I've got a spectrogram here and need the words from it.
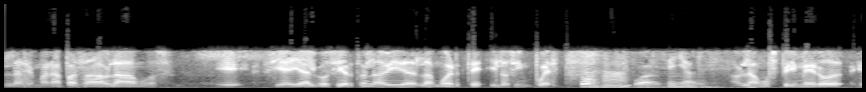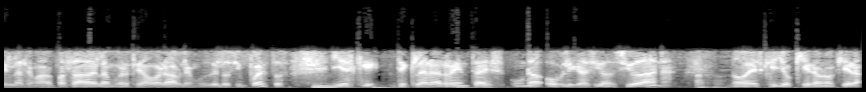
la semana pasada hablábamos que si hay algo cierto en la vida es la muerte y los impuestos. Ajá, señor. Hablamos primero en la semana pasada de la muerte, ahora hablemos de los impuestos. Mm. Y es que declarar renta es una obligación ciudadana. Ajá. No es que yo quiera o no quiera,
